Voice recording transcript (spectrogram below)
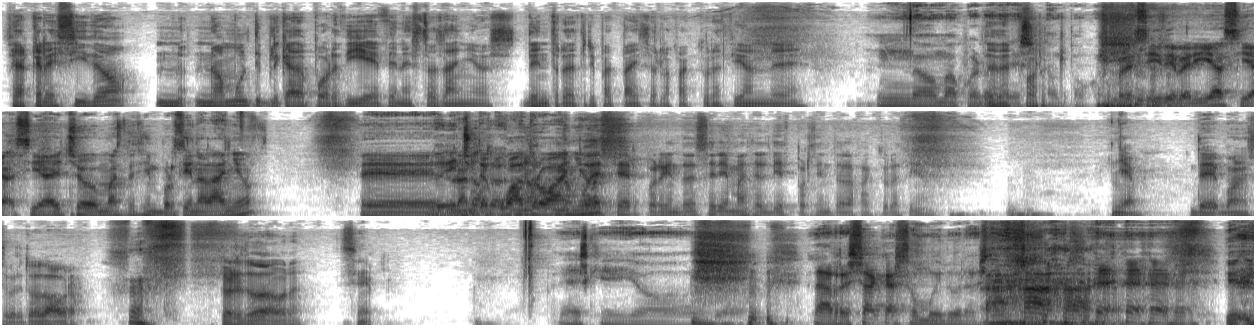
Se ha crecido, no, ha multiplicado por 10 en estos años dentro de TripAdvisor la facturación de. No me acuerdo de, eso tampoco. Hombre, sí, debería. Si ha, si ha hecho más de 100% al año eh, durante cuatro años. No puede ser, porque entonces sería más del 10% de la facturación. Ya. bueno, sobre todo ahora. sobre todo ahora. Sí. Es que yo, las resacas son muy duras. ¿Y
